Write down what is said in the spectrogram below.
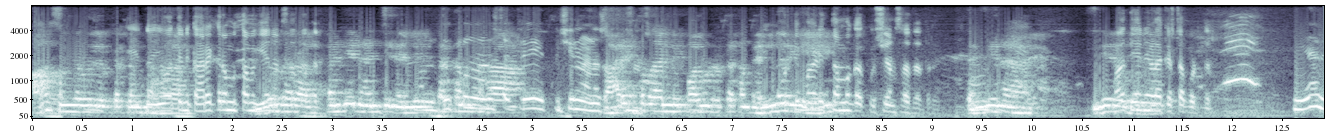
ಆ ಸಂದರ್ಭದಲ್ಲಿ ಇರ್ತಕ್ಕಂತಹ ಇವತ್ತಿನ ಕಾರ್ಯಕ್ರಮ ತಮಗೆ ಏನ್ ಅನ್ಸುತ್ತೆ ಖುಷಿ ಅನ್ಸತ್ತೆ. ಮಾಡಿ ತಮಗ ಖುಷಿ ಅನ್ಸತ್ತೈತ್ರಿ ಕಂಚಿನ ಮತ್ತೇನ್ ಹೇಳಕ್ ಇಷ್ಟಪಡ್ತಾರೆ? ಏನ್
